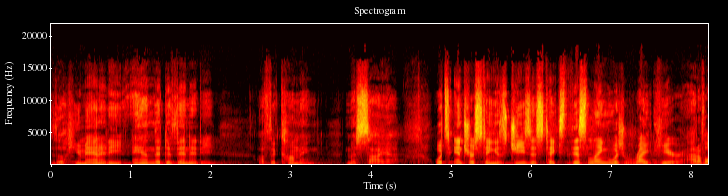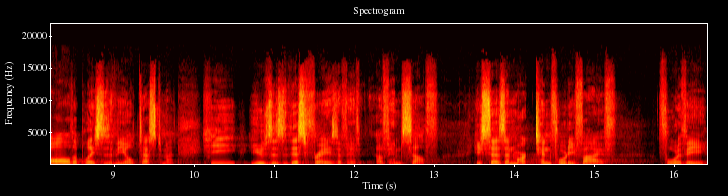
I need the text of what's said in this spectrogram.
the humanity and the divinity of the coming Messiah. What's interesting is Jesus takes this language right here out of all the places in the Old Testament. He uses this phrase of, his, of himself. He says in Mark 10 45, For the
